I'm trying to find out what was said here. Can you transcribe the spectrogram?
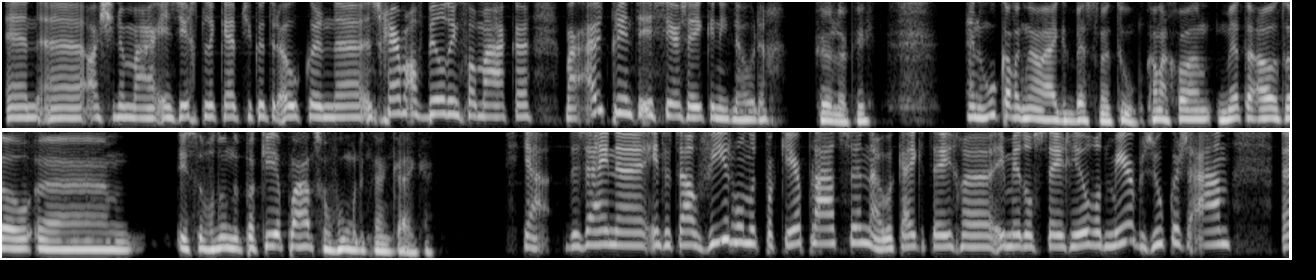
En uh, als je hem maar inzichtelijk hebt, je kunt er ook een, een schermafbeelding van maken. Maar uitprinten is zeer zeker niet nodig. Gelukkig. En hoe kan ik nou eigenlijk het beste naartoe? Kan ik gewoon met de auto, uh, is er voldoende parkeerplaats of hoe moet ik dan kijken? Ja, er zijn uh, in totaal 400 parkeerplaatsen. Nou, we kijken tegen, inmiddels tegen heel wat meer bezoekers aan. Uh,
